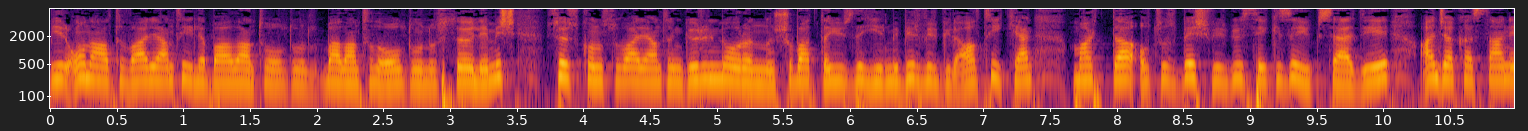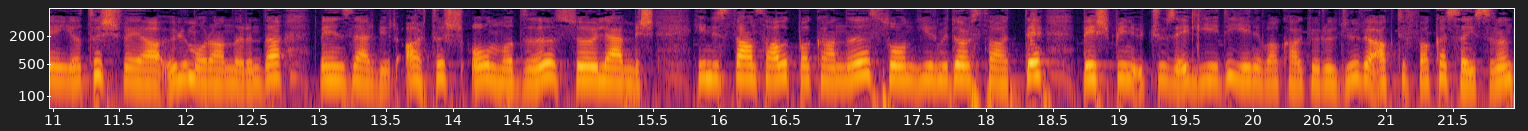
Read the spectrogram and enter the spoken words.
1.16 varyantı ile bağlantı olduğu bağlantılı bağlantılı olduğunu söylemiş. Söz konusu varyantın görülme oranının Şubat'ta %21,6 iken Mart'ta 35,8'e yükseldiği ancak hastaneye yatış veya ölüm oranlarında benzer bir artış olmadığı söylenmiş. Hindistan Sağlık Bakanlığı son 24 saatte 5357 yeni vaka görüldüğü ve aktif vaka sayısının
